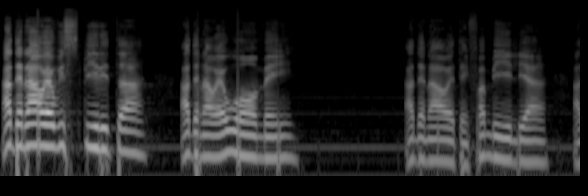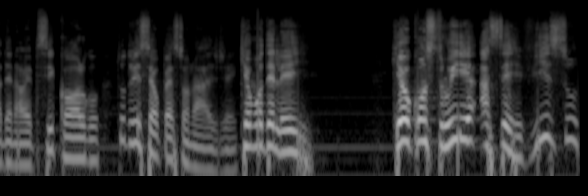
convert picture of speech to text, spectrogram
Adenauer é o espírita, Adenauer é o homem, Adenauer tem família, Adenauer é psicólogo, tudo isso é o personagem que eu modelei, que eu construí a serviço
